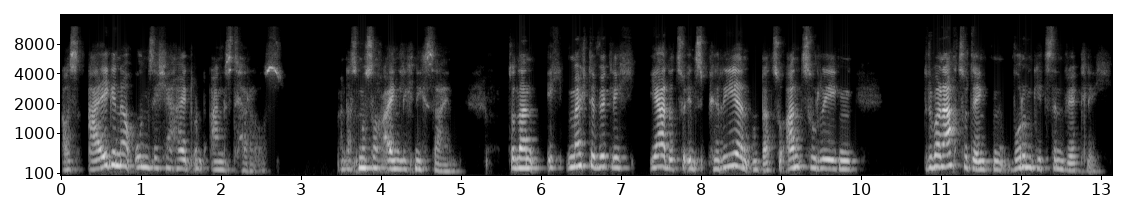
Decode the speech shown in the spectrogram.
aus eigener Unsicherheit und Angst heraus. Und das muss doch eigentlich nicht sein. Sondern ich möchte wirklich, ja, dazu inspirieren und dazu anzuregen, drüber nachzudenken, worum geht's denn wirklich?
